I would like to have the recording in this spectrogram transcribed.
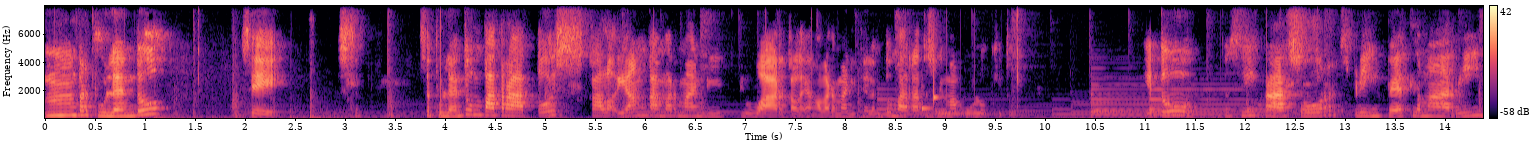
Hmm, per bulan tuh se, se sebulan tuh 400 kalau yang kamar mandi luar kalau yang kamar mandi dalam tuh 450 gitu. Itu sih? Kasur spring bed lemari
